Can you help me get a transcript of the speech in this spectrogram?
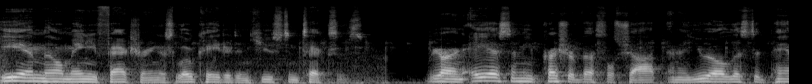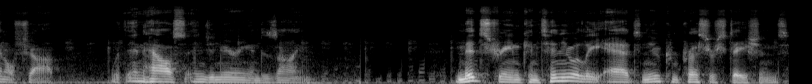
EML Manufacturing is located in Houston, Texas. We are an ASME pressure vessel shop and a UL listed panel shop with in house engineering and design. Midstream continually adds new compressor stations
